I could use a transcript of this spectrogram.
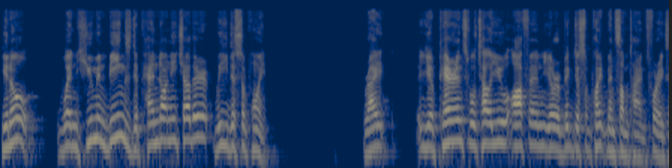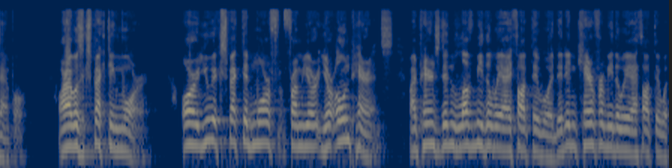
You know, when human beings depend on each other, we disappoint, right? Your parents will tell you often you're a big disappointment sometimes, for example, or I was expecting more, or you expected more from your, your own parents. My parents didn't love me the way I thought they would. They didn't care for me the way I thought they would.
